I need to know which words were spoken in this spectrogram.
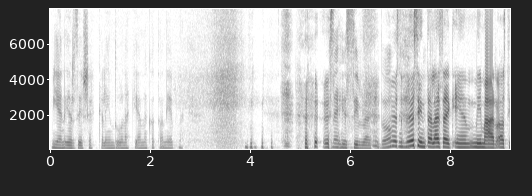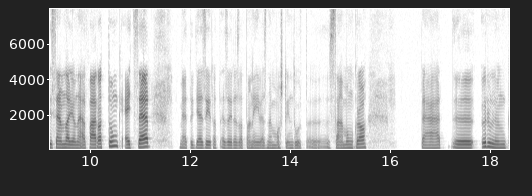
Milyen érzésekkel indul neki ennek a tanévnek? Nehéz szívvel tudom. Ősz, őszinte leszek, én, mi már azt hiszem nagyon elfáradtunk egyszer, mert ugye ezért, ezért ez a tanév ez nem most indult ö, számunkra. Tehát örülünk,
